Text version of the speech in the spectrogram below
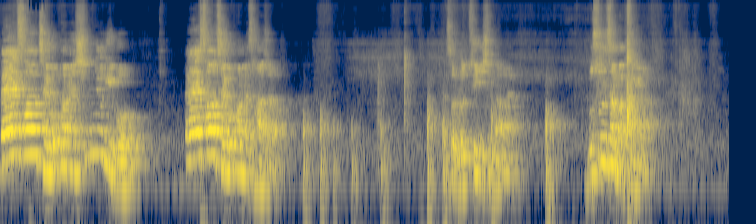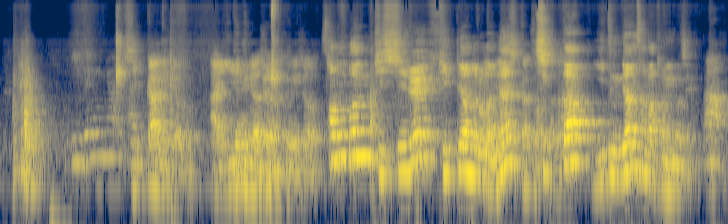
빼서 제곱하면 16이고 빼서 제곱하면 4죠. 그래서 루트 20 나와요. 무슨 삼각형이야? 직각이죠. 아 이등변 그죠. 선분 BC를 빗변으로 갖는 직각 이등변 삼각형인 거지. 아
